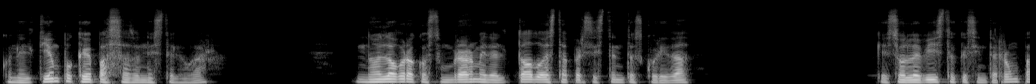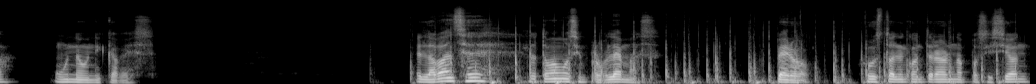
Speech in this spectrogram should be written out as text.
con el tiempo que he pasado en este lugar, no logro acostumbrarme del todo a esta persistente oscuridad que solo he visto que se interrumpa una única vez. El avance lo tomamos sin problemas, pero justo al encontrar una posición,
